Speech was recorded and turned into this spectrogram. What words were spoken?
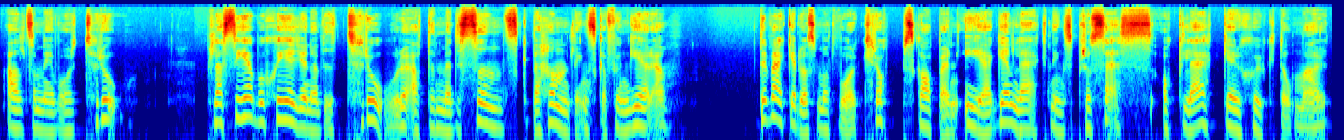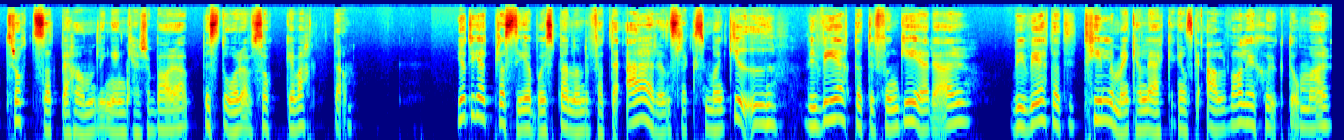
alltså med vår tro. Placebo sker ju när vi tror att en medicinsk behandling ska fungera. Det verkar då som att vår kropp skapar en egen läkningsprocess och läker sjukdomar trots att behandlingen kanske bara består av sockervatten. Jag tycker att placebo är spännande för att det är en slags magi. Vi vet att det fungerar. Vi vet att det till och med kan läka ganska allvarliga sjukdomar.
